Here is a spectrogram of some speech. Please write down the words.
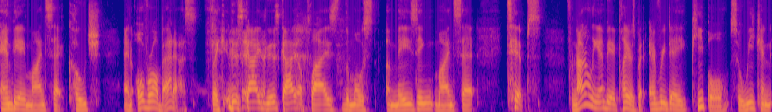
NBA mindset coach, and overall badass. Like this guy, this guy applies the most amazing mindset tips for not only NBA players, but everyday people so we can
